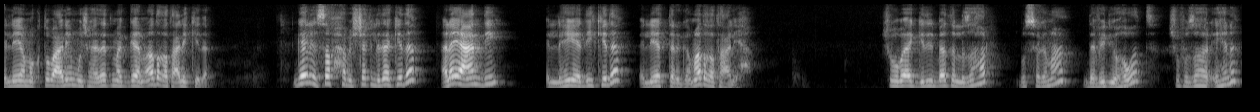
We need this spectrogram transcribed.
اللي هي مكتوب عليه مشاهدات مجانا أضغط عليه كده. جالي الصفحه بالشكل ده كده ألاقي عندي اللي هي دي كده اللي هي الترجمة أضغط عليها. شوفوا بقى الجديد بقى اللي ظهر. بصوا يا جماعة ده فيديو أهوت. شوفوا ظهر إيه هنا.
